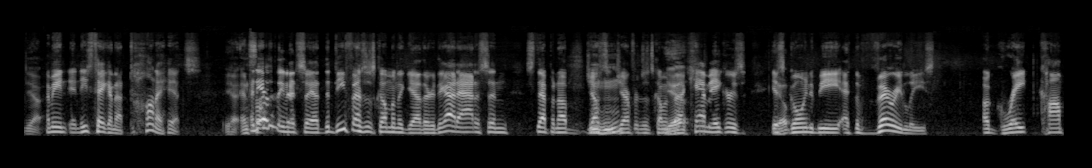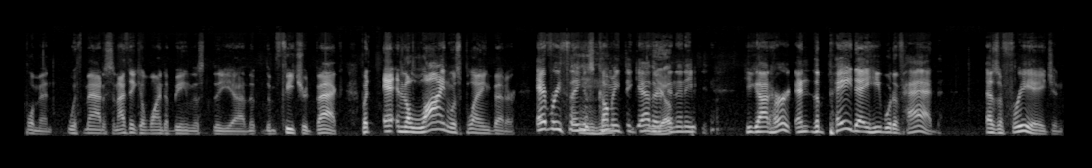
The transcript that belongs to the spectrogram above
Yeah, I mean, and he's taken a ton of hits. yeah, and, And for, the other thing that's sad, the defense is coming together. They got Addison stepping up. Justin Jefferson's coming Mm-hmm. Yes. back. Cam Akers is Yep. going to be, at the very least, a great compliment with Mattison. I think he'll wind up being the the, uh, the, the featured back. But and the line was playing better. Everything is coming together, Mm-hmm. Yep. and then he he got hurt. And the payday he would have had as a free agent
